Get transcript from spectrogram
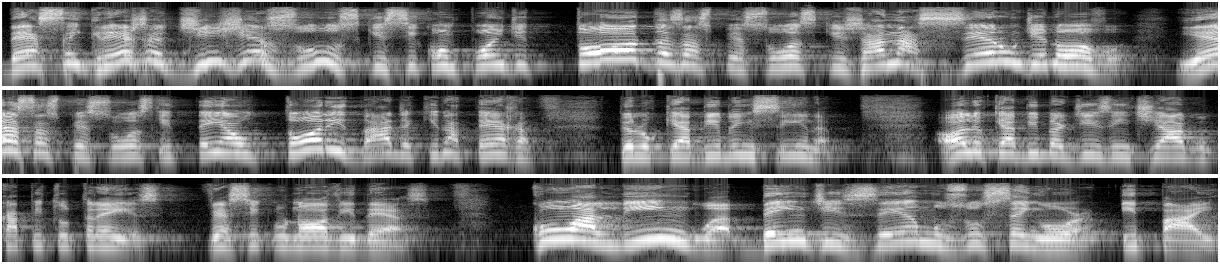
dessa igreja de Jesus, que se compõe de todas as pessoas que já nasceram de novo, e essas pessoas que têm autoridade aqui na terra, pelo que a Bíblia ensina. Olha o que a Bíblia diz em Tiago capítulo 3, versículo 9 e 10. Com a língua bendizemos o Senhor e Pai,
